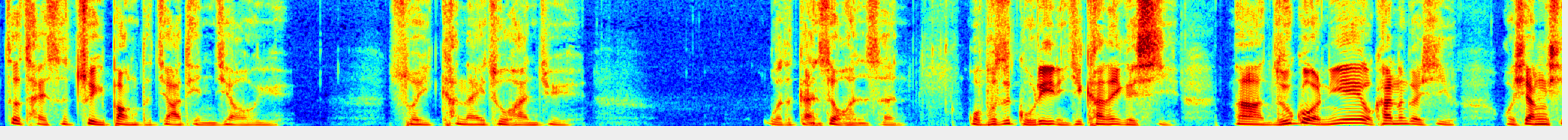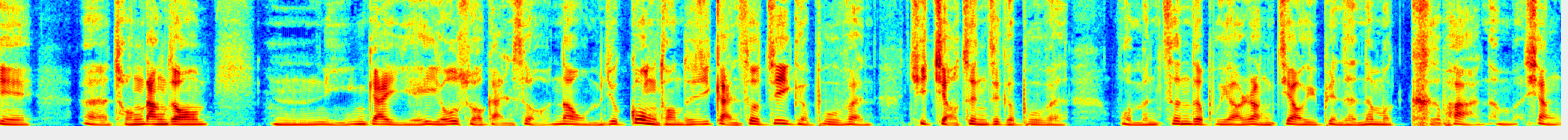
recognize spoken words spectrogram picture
这才是最棒的家庭教育。所以看那一出韩剧，我的感受很深。我不是鼓励你去看那个戏，那如果你也有看那个戏，我相信，呃，从当中。嗯，你应该也有所感受。那我们就共同的去感受这个部分，去矫正这个部分。我们真的不要让教育变成那么可怕，那么像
